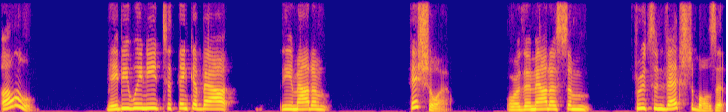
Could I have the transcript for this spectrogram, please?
oh, maybe we need to think about the amount of fish oil or the amount of some fruits and vegetables that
